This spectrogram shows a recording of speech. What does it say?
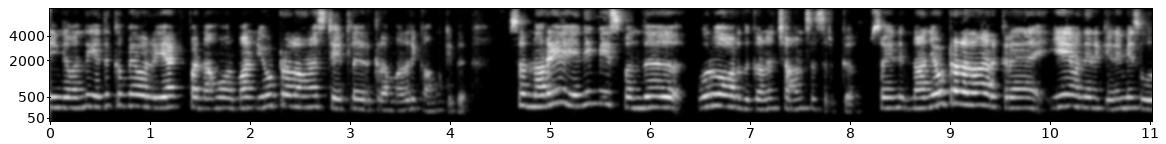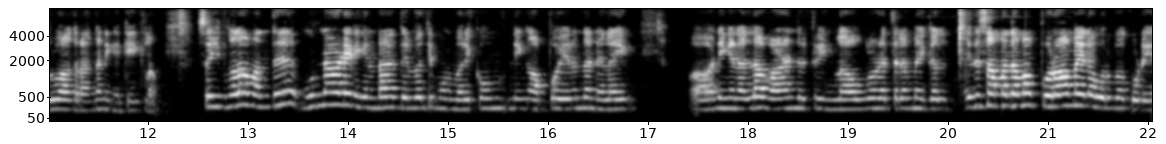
நீங்க வந்து எதுக்குமே ஒரு ரியாக்ட் பண்ணாம ஒரு மாதிரி நியூட்ரலான ஸ்டேட்ல இருக்கிற மாதிரி காமிக்குது. ஸோ நிறைய எனிமீஸ் வந்து உருவாகிறதுக்கான சான்சஸ் இருக்கு. ஸோ நான் நியூட்ரலாக தான் இருக்கிறேன். ஏன் வந்து எனக்கு எனிமீஸ் உருவாக்குறாங்க? நீங்க கேட்கலாம். ஸோ இவங்கெல்லாம் வந்து முன்னாடி நீங்க ரெண்டாயிரத்தி இருபத்தி மூணு வரைக்கும் நீங்க அப்போ இருந்த நிலை நீங்கள் நீங்க நல்லா வாழ்ந்திருக்கிறீங்களா? உங்களோட திறமைகள் இது சம்பந்தமா பொறாமையில உருவக்கூடிய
